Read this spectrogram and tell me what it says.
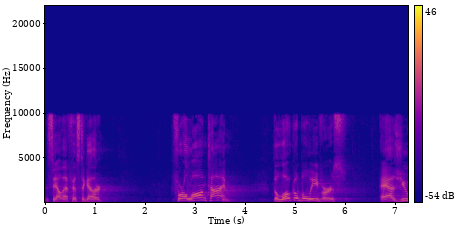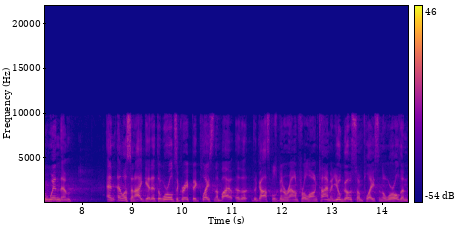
You see how that fits together? For a long time, the local believers as you win them. And, and listen, I get it. The world's a great big place, and the, Bible, uh, the, the gospel's been around for a long time. And you'll go someplace in the world, and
